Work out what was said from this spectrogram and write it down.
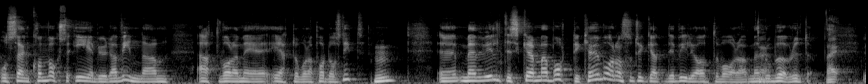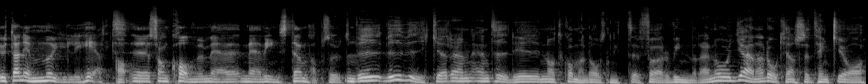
Och sen kommer vi också erbjuda vinnaren att vara med i ett av våra poddavsnitt. Mm. Eh, Men vi vill inte skrämma bort. Det kan ju vara någon som tycker att det vill jag inte vara, men då behöver du inte. Nej. Utan det är en möjlighet Ja. eh, som kommer med, med vinsten. Absolut. Vi, vi viker en, en tid i något kommande avsnitt för vinnaren och gärna då kanske tänker jag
